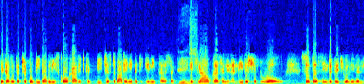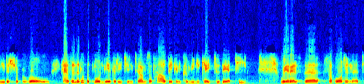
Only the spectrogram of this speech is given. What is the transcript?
because of the triple BEE scorecard, it could be just about anybody, any person. Yes. It's now a person in a leadership role. So this individual in a leadership role has a little bit more leverage in terms of how they can communicate to their team. Whereas the subordinate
